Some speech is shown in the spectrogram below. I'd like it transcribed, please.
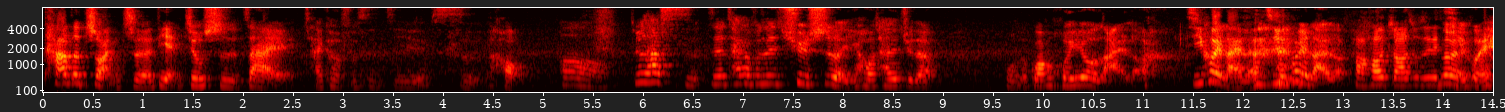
他的转折点就是在柴可夫斯基死后，哦，就是他死，就是柴可夫斯基去世了以后，他就觉得我的光辉又来了，机会来了，机会来了。好好抓住这个机会。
